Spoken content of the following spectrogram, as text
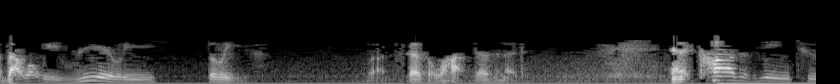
about what we really believe. Well, it says a lot, doesn't it? And it causes me to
